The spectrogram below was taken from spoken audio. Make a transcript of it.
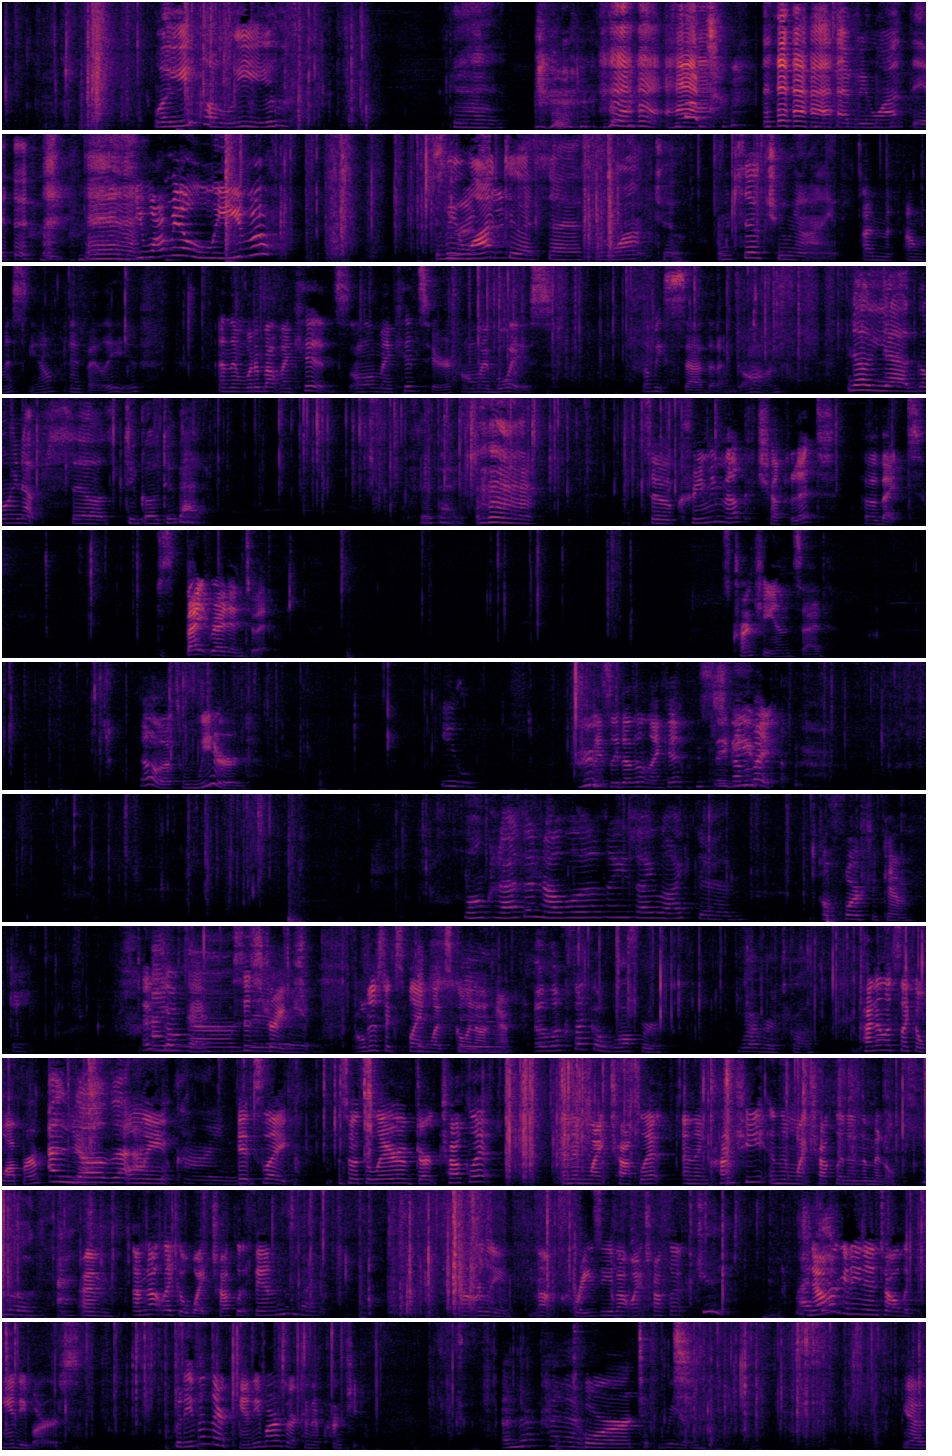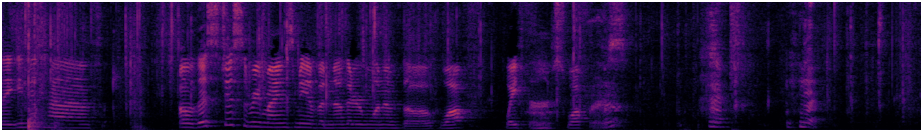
Well, you can leave. Yeah. if you want to. You want me to leave? if you want to, I said if you want to. I'm still chewing on it. I'm, I'll miss you if I leave. And then what about my kids? All of my kids here, all my boys. They'll be sad that I'm gone. No, yeah, going upstairs to go to bed. So tired. So creamy milk chocolate. Have a bite. Just bite right into it. It's crunchy inside. Oh, that's weird. Ew. Paisley doesn't like it. Say Just have a bite. Mom, can I have another of these? I like them. Of course you can. It's I okay. love This is strange. it. We'll just explain what's going on here. It looks like a Whopper. Whatever it's called. Kind of looks like a Whopper. I Yeah. love the Only- apple kind. It's like, so it's a layer of dark chocolate, and then white chocolate, and then crunchy, and then white chocolate in the middle. I- Um, I'm not like a white chocolate fan. Not really, not crazy about white chocolate. Like Now it? we're getting into all the candy bars. But even their candy bars are kind of crunchy. And they're kind of Tort. weird. Yeah, they even have. Oh, this just reminds me of another one of the waf wafers, wafers.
